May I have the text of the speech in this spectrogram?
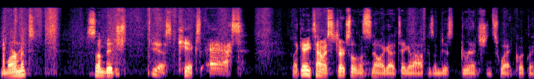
Marmot. Some bitch just kicks ass. Like anytime I start in snow, I got to take it off because I'm just drenched in sweat quickly.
